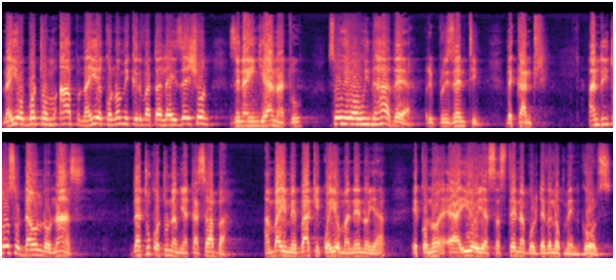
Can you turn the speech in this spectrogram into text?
na hiyo bottom up na hiyo economic revitalization zinaingiana tu, so we were with her there representing the country. And it also dawned on us that tuko tu na miaka saba ambayo imebaki kwa hiyo maneno ya hiyo uh, ya sustainable development goals.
